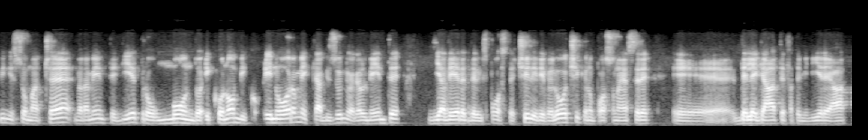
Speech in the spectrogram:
Quindi insomma c'è veramente dietro un mondo economico enorme che ha bisogno realmente di avere delle risposte celeri e veloci che non possono essere eh, delegate, fatemi dire, a,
